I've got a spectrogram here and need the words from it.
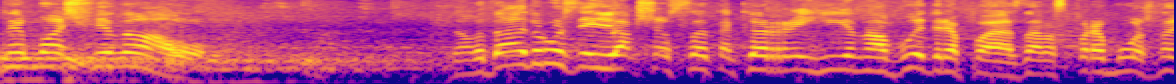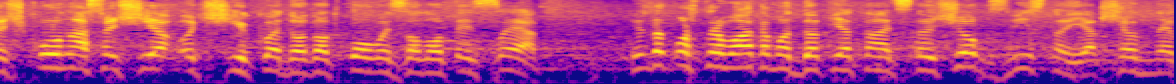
не матч фіналу. Нагадаю, друзі, якщо все-таки Регіна видряпає зараз переможне очко, нас ще очікує додатковий золотий сет. Він також триватиме до 15 очок, звісно, якщо не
